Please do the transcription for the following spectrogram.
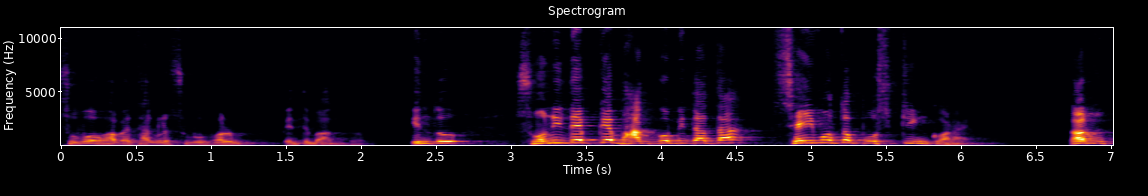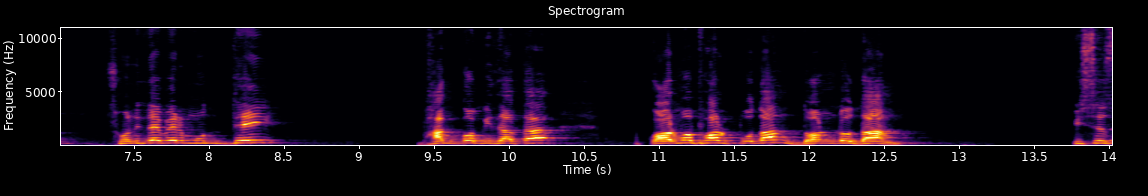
শুভভাবে থাকলে শুভ ফল পেতে বাধ্য। কিন্তু শনিদেবকে ভাগ্য বিধাতা সেই মতো পোস্টিং করায়। কারণ শনিদেবের মধ্যেই ভাগ্য বিধাতা কর্মফল প্রদান দণ্ডদান বিশেষ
